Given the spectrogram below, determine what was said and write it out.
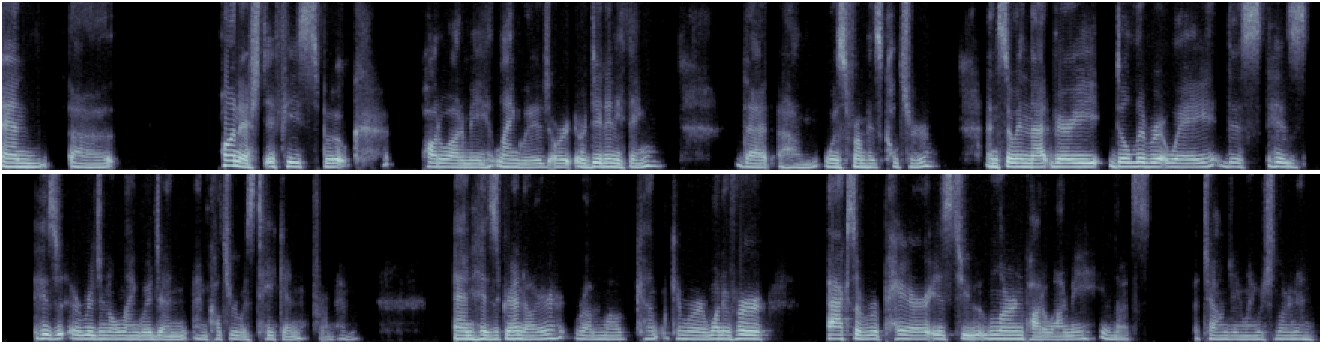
and uh, punished if he spoke Potawatomi language or or did anything that um, was from his culture. And so in that very deliberate way, this his his original language and, and culture was taken from him. And his granddaughter, Robin Wall Kimmerer, one of her acts of repair is to learn Potawatomi, even though it's a challenging language to learn. And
